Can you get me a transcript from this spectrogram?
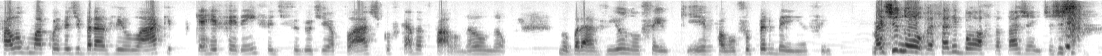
fala alguma coisa de Brasil lá, que, que é referência de cirurgia plástica, os caras falam, não, não. No Brasil, não sei o quê, falam super bem, assim. Mas, de novo, é série bosta, tá, gente?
